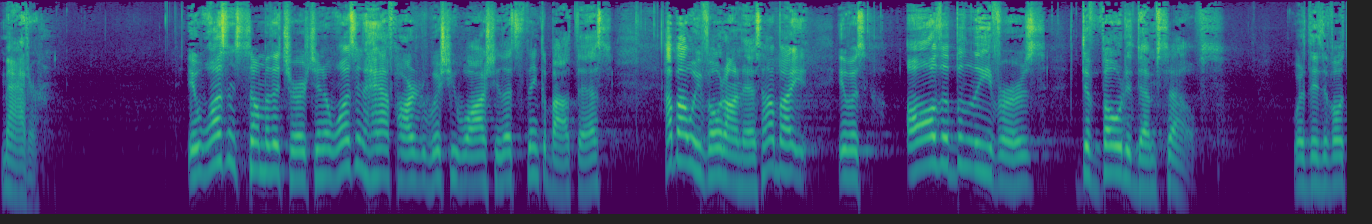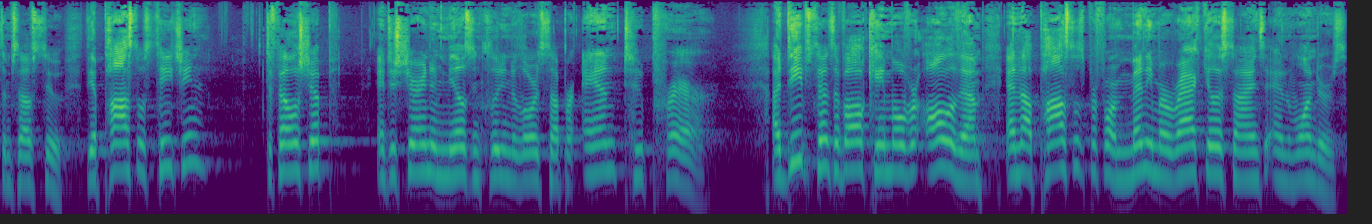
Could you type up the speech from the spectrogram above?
matter. It wasn't some of the church and it wasn't half hearted, wishy washy. Let's think about this. How about we vote on this? How about it was all the believers devoted themselves? What did they devote themselves to? The apostles' teaching, to fellowship, and to sharing in meals, including the Lord's Supper, and to prayer. A deep sense of awe came over all of them, and the apostles performed many miraculous signs and wonders.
